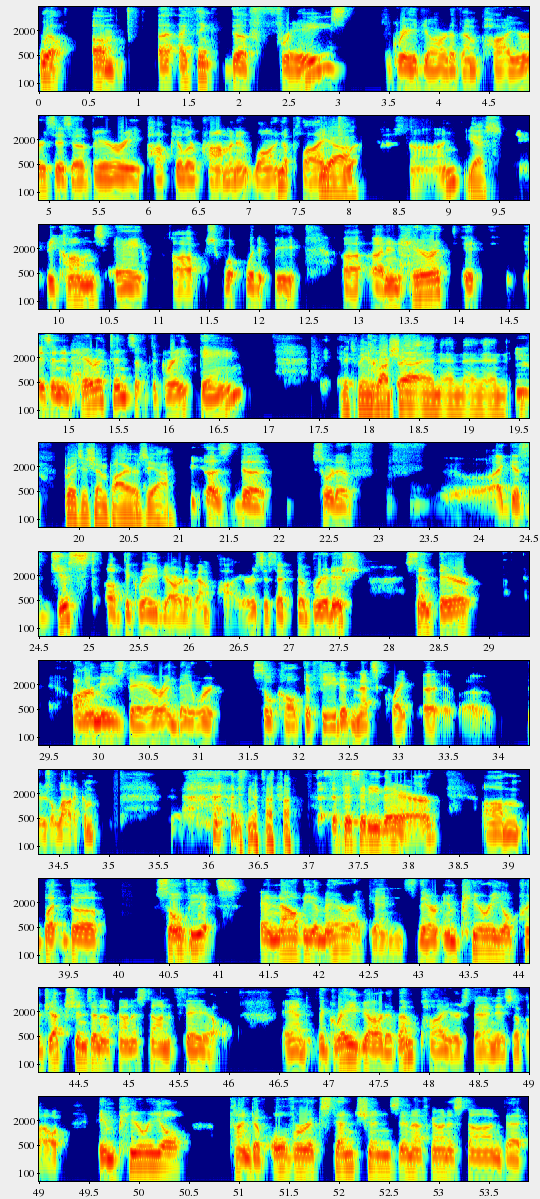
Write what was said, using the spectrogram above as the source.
Well um, i think the phrase graveyard of empires is a very popular prominent one applied yeah. to afghanistan. Yes. It becomes a uh, what would it be uh, an inherit it is an inheritance of the great game between Russia and, and, and, and British empires. Yeah. Because the sort of, I guess, gist of the graveyard of empires is that the British sent their armies there and they were so called defeated. And that's quite, uh, uh, there's a lot of com- specificity there. Um, but the Soviets and now the Americans, their imperial projections in Afghanistan fail. And the graveyard of empires then is about imperial kind of overextensions in Afghanistan that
